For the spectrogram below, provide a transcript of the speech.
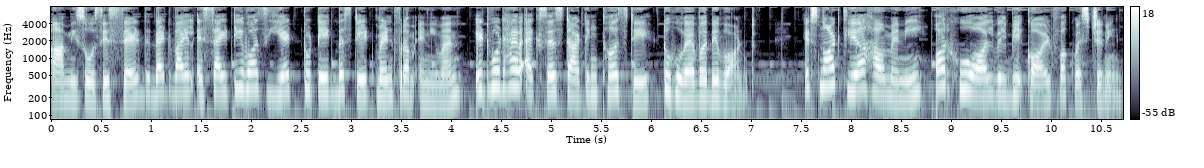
Army sources said that while SIT was yet to take the statement from anyone, it would have access starting Thursday to whoever they want. It's not clear how many or who all will be called for questioning.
